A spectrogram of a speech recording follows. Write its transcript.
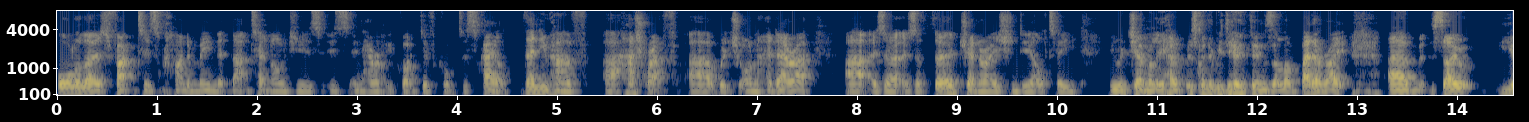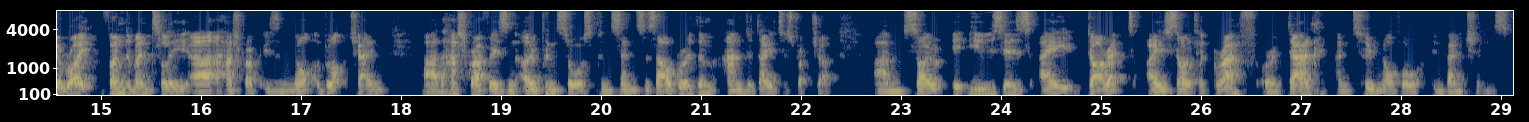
all of those factors kind of mean that that technology is, is inherently quite difficult to scale. Then you have uh, Hashgraph, uh, which on Hedera uh, as, a, as a third generation DLT, you would generally hope was going to be doing things a lot better, right? Um, so you're right. Fundamentally, uh, a Hashgraph is not a blockchain. Uh, the Hashgraph is an open source consensus algorithm and a data structure. Um, so it uses a direct acyclic graph or a DAG and two novel inventions.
